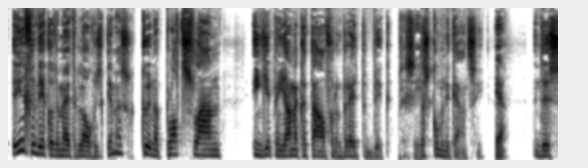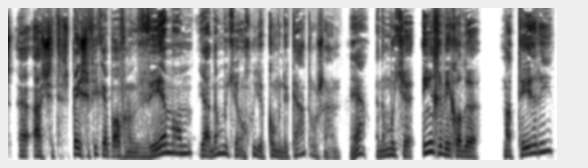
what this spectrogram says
ingewikkelde meteorologische kennis kunnen platslaan in Jip en Janneke taal voor een breed publiek. Precies. Dat is communicatie. Ja. Dus eh, als je het specifiek hebt over een weerman, ja, dan moet je een goede communicator zijn. Ja. En dan moet je ingewikkelde materie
